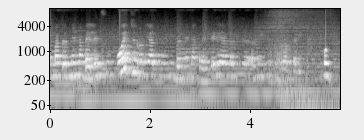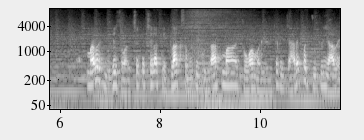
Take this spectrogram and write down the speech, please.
એમાં બંનેના બેલેન્સની કોઈ જ જરૂરિયાત નથી. બંનેના ક્રાઇટેરિયા અલગ છે. અને એની જવાબદારી. મારો એક બીજો સવાલ છે કે છેલ્લા કેટલાક સમયથી ગુજરાતમાં જોવા મળી રહ્યું છે કે જ્યારે પણ ચૂંટણી આવે,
